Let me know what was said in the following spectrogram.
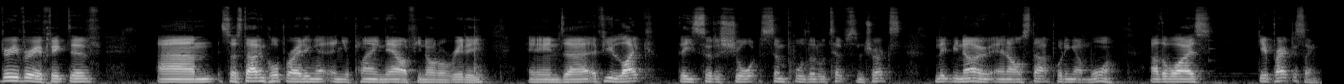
very, very effective. Um, so start incorporating it in your playing now if you're not already. And uh, if you like these sort of short, simple little tips and tricks, let me know and I'll start putting up more. Otherwise, get practicing.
